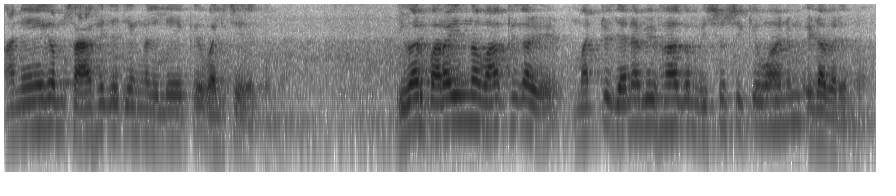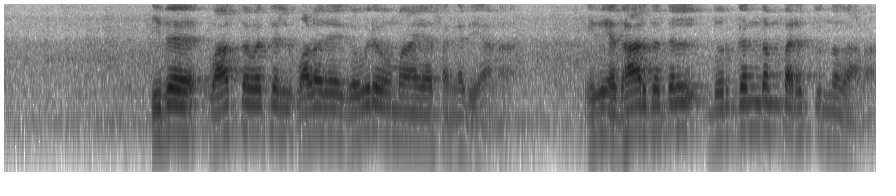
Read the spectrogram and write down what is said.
അനേകം സാഹചര്യങ്ങളിലേക്ക് വലിച്ചിഴക്കുന്നു ഇവർ പറയുന്ന വാക്കുകൾ മറ്റു ജനവിഭാഗം വിശ്വസിക്കുവാനും ഇടവരുന്നു. ഇത് വാസ്തവത്തിൽ വളരെ ഗൗരവമായ സംഗതിയാണ്. ഇത് യഥാർത്ഥത്തിൽ ദുർഗന്ധം പരത്തുന്നതാണ്.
